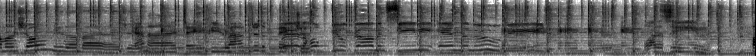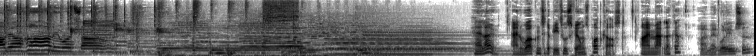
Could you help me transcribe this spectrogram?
Come and show me the magic. Can I take you out to the pictures? Well, I hope you'll come and see me in the movies. What a scene of your Hollywood song. Hello, and welcome to the Beatles Films Podcast. I'm Matt Looker. I'm Ed Williamson.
